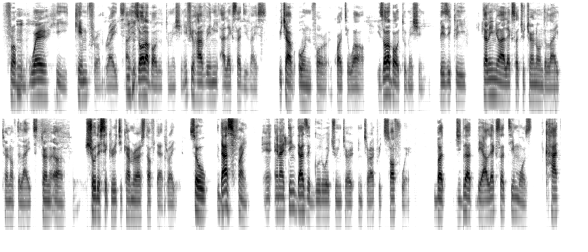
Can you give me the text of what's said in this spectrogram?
from mm. where he came from, right? Mm-hmm. It's all about automation. If you have any Alexa device, which I've owned for quite a while, it's all about automation. Basically, telling your Alexa to turn on the light, turn off the lights, turn uh, show the security camera, stuff that, right? So that's fine, and, and I think that's a good way to inter- interact with software. But that the Alexa team was cut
